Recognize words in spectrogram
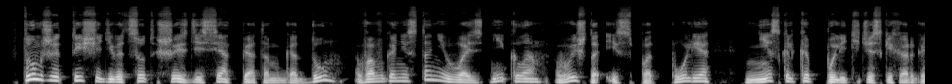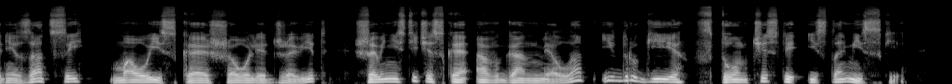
В том же 1965 году в Афганистане возникло, вышло из подполья несколько политических организаций Маоистская Шаоле Джавид, Шовинистическая Афган Мелат и другие, в том числе исламистские –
